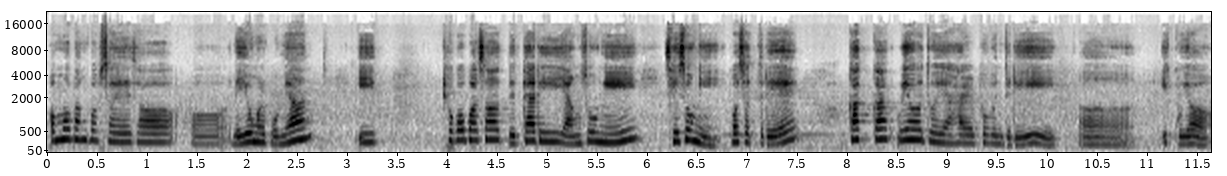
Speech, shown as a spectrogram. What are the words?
업무 방법서에서 어, 내용을 보면 이 표고버섯, 느타리, 양송이, 새송이 버섯들의 각각 외워둬야 할 부분들이 어, 있고요.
